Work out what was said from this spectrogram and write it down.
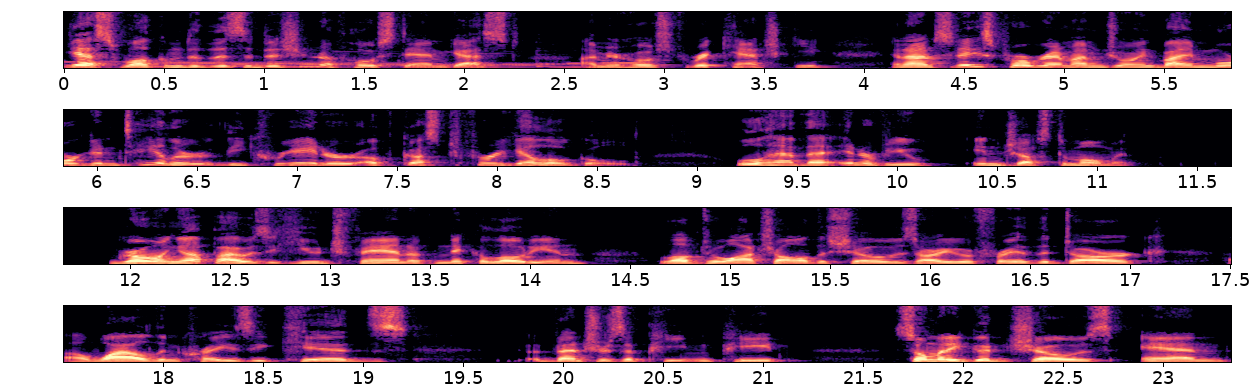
Yes, welcome to this edition of Host and Guest. I'm your host, Rick Katchke, and on today's program, I'm joined by Morgan Taylor, the creator of Gustafer Yellow Gold. We'll have that interview in just a moment. Growing up, I was a huge fan of Nickelodeon. Loved to watch all the shows Are You Afraid of the Dark, uh, Wild and Crazy Kids, Adventures of Pete and Pete. So many good shows, and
